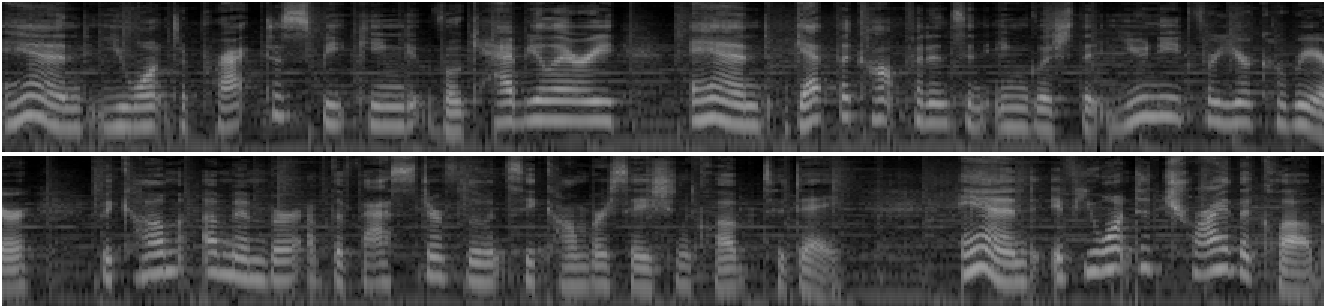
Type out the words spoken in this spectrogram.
and you want to practice speaking vocabulary and get the confidence in English that you need for your career, become a member of the Faster Fluency Conversation Club today. And if you want to try the club,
